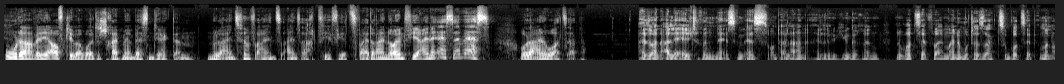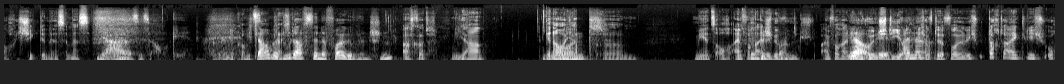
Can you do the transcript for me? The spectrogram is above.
Oder wenn ihr Aufkleber wollt, schreibt mir am besten direkt an 0151 1844 239 eine SMS oder eine WhatsApp. Also an alle Älteren eine SMS und alle an alle Jüngeren eine WhatsApp, weil meine Mutter sagt zu WhatsApp immer noch, ich schicke dir eine SMS. Ja, das ist auch okay. Am Ende kommt Ich glaube, du darfst dir eine Folge wünschen. Ach Gott, ja. Genau, ich Und- habe ähm, mir jetzt auch einfach eine gespannt. gewünscht. Einfach eine Ja, gewünscht, okay. die auch Eine- nicht auf der Folge. Ich dachte eigentlich, oh,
